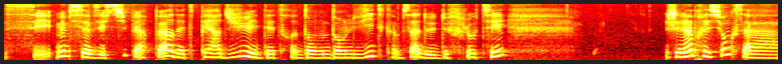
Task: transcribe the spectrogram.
c'est même si ça faisait super peur d'être perdu et d'être dans, le vide comme ça, de, flotter, j'ai l'impression que ça,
